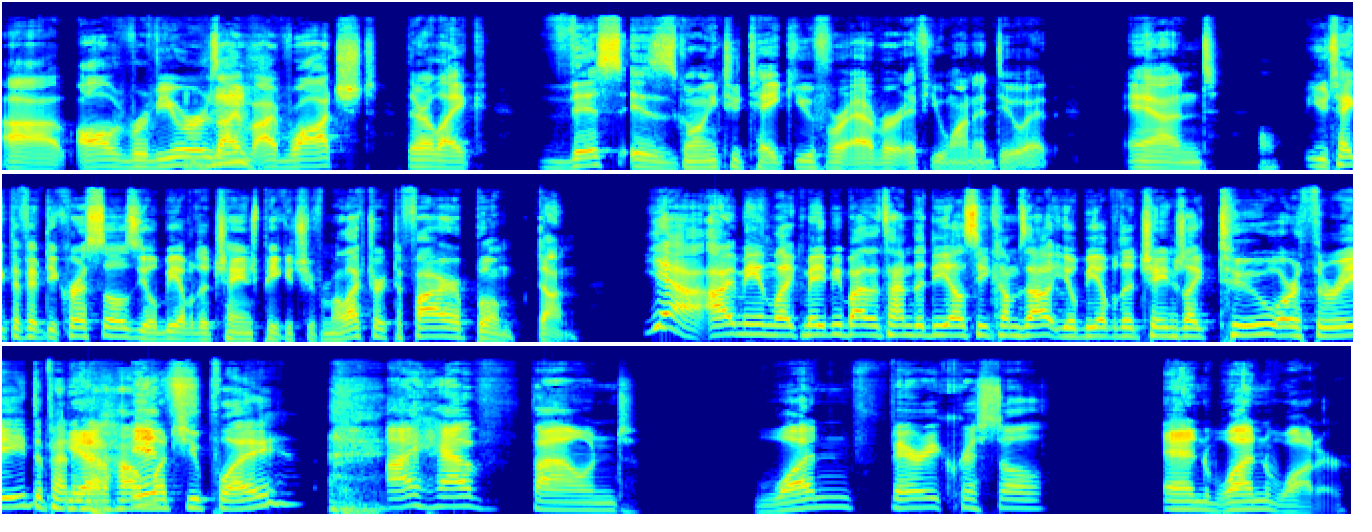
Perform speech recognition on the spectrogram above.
Uh, all reviewers Mhm. I've I've watched, they're like, "This is going to take you forever if you want to do it." And. You take the 50 crystals, you'll be able to change Pikachu from electric to fire. Boom, done. Yeah, I mean, like maybe by the time the DLC comes out, you'll be able to change like two or three, depending Yeah, on how much you play. I have found one fairy crystal and one water.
